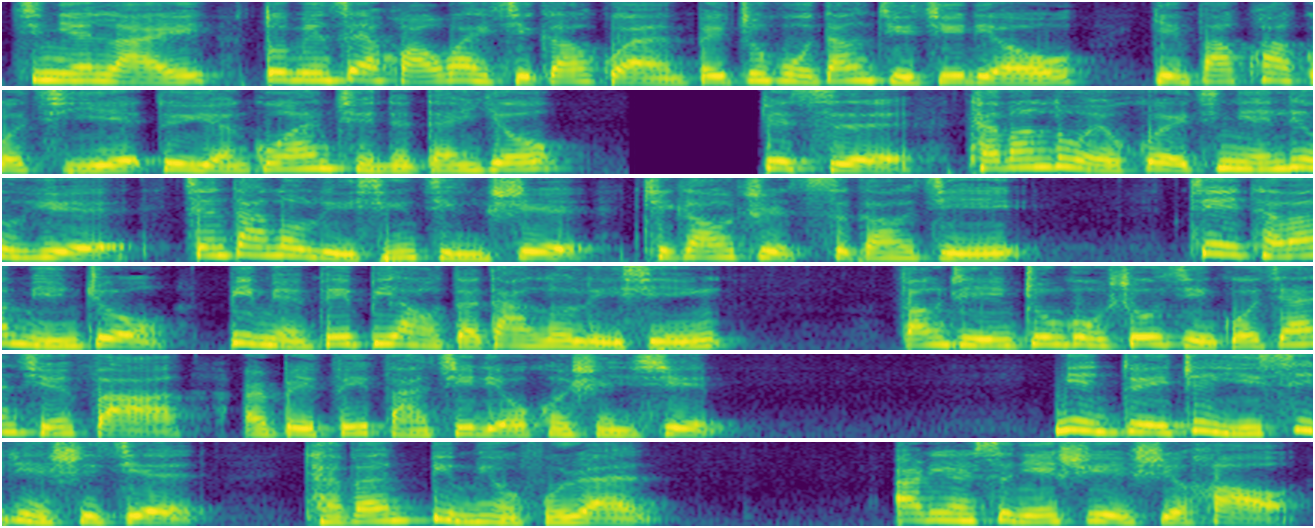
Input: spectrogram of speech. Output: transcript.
近年来，多名在华外企高管被中共当局拘留，引发跨国企业对员工安全的担忧。对此，台湾陆委会今年六月将大陆旅行警示提高至次高级。建议台湾民众避免非必要的大陆旅行，防止因中共收紧国家安全法而被非法拘留或审讯。面对这一系列事件，台湾并没有服软。二零二四年十月十号，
